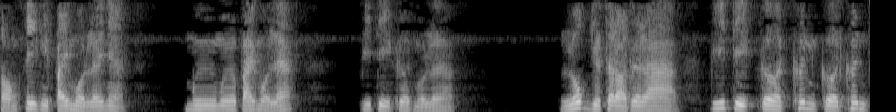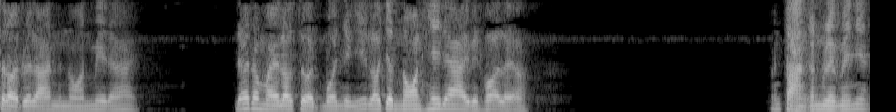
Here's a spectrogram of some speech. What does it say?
สองซีกนี่ไปหมดเลยเนี่ย มือมือไปหมดแล้ว ปีติเกิดหมดเลยลุกอยู่ตลอดเวลาปีติเกิดขึ้นเกิดขึ้นตลอดเวลานอนไม่ได้ แล้วทำไมเราสวดมนต์อย่างนี้ เราจะนอนให้ได้เป็นเพราะอะไรอะมันต่างกันเลยไหมเนี่ย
